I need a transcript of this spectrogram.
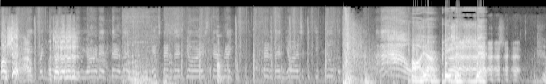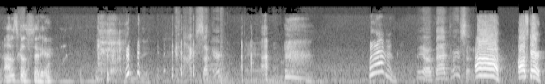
Oh shit! Wow. Oh, jo- jo- jo- jo- It's better than yours, damn right. Better than yours. I can see but ow! Oh, you're a piece of shit. I'm just gonna sit here. Cocksucker. What happened? You're a bad person. Ah! Oscar!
